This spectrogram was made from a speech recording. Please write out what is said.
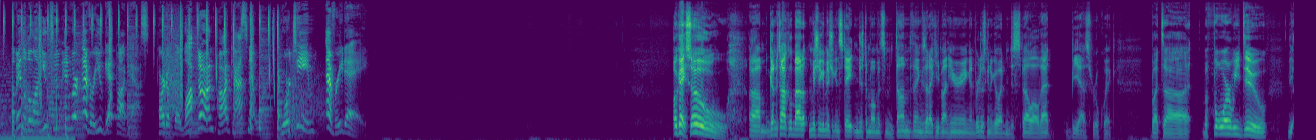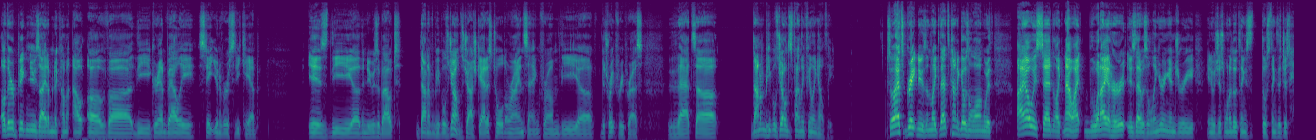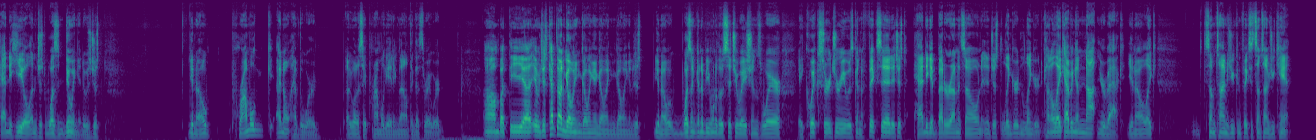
Available on YouTube and wherever you get podcasts. Part of the Locked On Podcast Network. Your team every day. Okay, so I'm um, going to talk about Michigan, Michigan State in just a moment. Some dumb things that I keep on hearing, and we're just going to go ahead and dispel all that BS real quick. But uh, before we do, the other big news item to come out of uh, the Grand Valley State University camp is the uh, the news about Donovan Peoples Jones. Josh Gattis told Orion Sang from the uh, Detroit Free Press that uh, Donovan Peoples Jones is finally feeling healthy. So that's great news, and like that kind of goes along with. I always said like now I what I had heard is that it was a lingering injury and it was just one of those things those things that just had to heal and just wasn't doing it. It was just you know, promulg I don't have the word. I want to say promulgating, but I don't think that's the right word. Um, but the uh, it just kept on going and going and going and going and just you know it wasn't going to be one of those situations where a quick surgery was going to fix it. It just had to get better on its own, and it just lingered and lingered, kind of like having a knot in your back. You know, like sometimes you can fix it, sometimes you can't.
